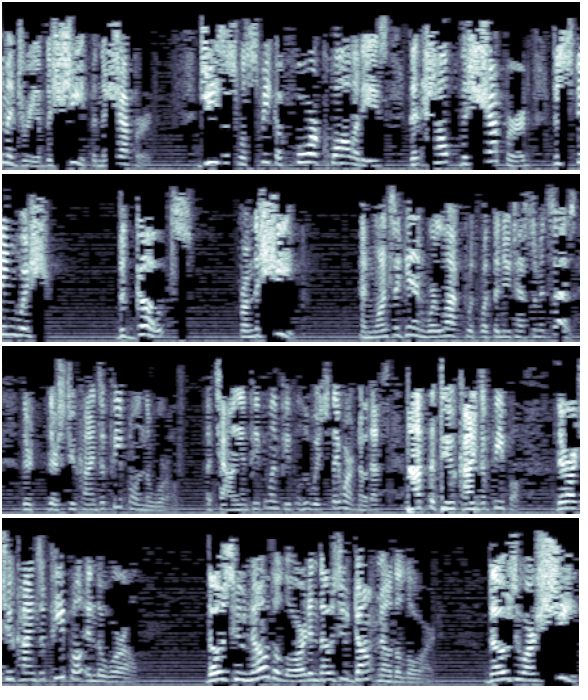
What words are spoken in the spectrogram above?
imagery of the sheep and the shepherd. Jesus will speak of four qualities that help the shepherd distinguish the goats from the sheep. And once again, we're left with what the New Testament says. There, there's two kinds of people in the world Italian people and people who wish they weren't. No, that's not the two kinds of people. There are two kinds of people in the world those who know the Lord and those who don't know the Lord, those who are sheep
